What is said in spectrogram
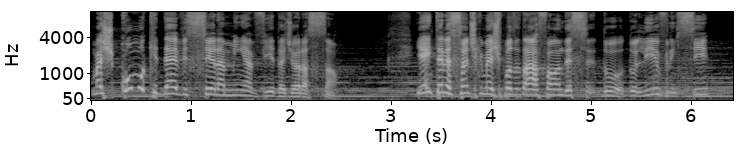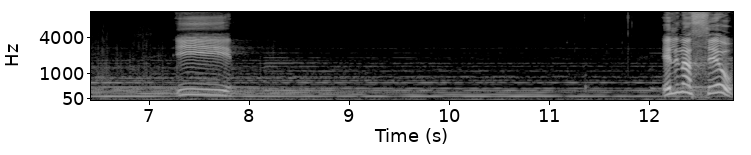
mas como que deve ser a minha vida de oração? E é interessante que minha esposa estava falando desse, do, do livro em si. E ele nasceu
